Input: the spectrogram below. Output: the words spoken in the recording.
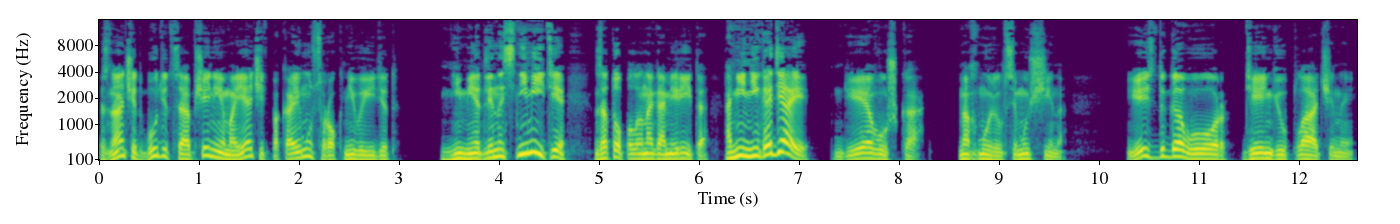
Значит, будет сообщение маячить, пока ему срок не выйдет». «Немедленно снимите!» — затопала ногами Рита. «Они негодяи!» «Девушка!» — нахмурился мужчина. «Есть договор, деньги уплачены.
